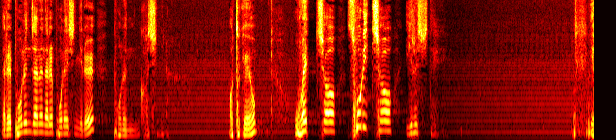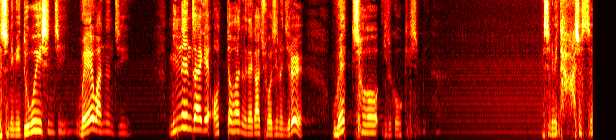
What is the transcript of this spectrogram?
나를 보는 자는 나를 보내신 이를 보는 것이니라. 어떻게 해요? 외쳐 소리쳐 이르시되 예수님이 누구이신지 왜 왔는지 믿는 자에게 어떠한 은혜가 주어지는지를 외쳐 이르고 계십니다. 예수님이 다 하셨어요.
